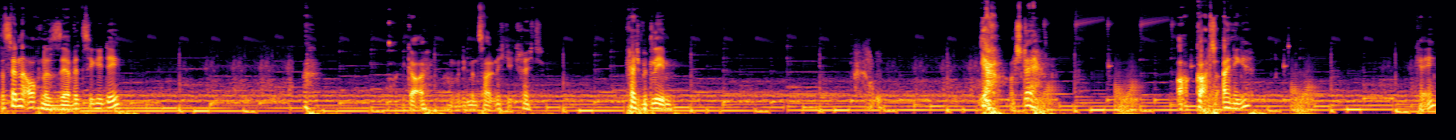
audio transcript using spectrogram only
Das wäre auch eine sehr witzige Idee. Egal, haben wir die Münze halt nicht gekriegt. Kann ich mit leben. Ja, und schnell. Oh Gott, einige. Okay.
